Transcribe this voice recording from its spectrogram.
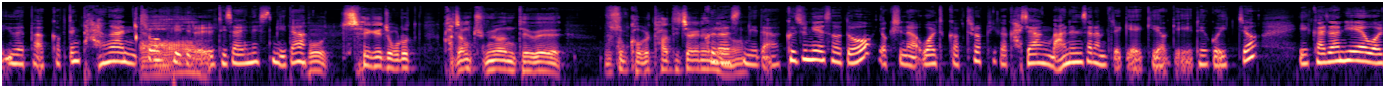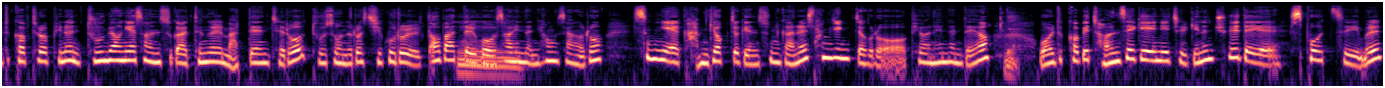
UEFA컵 등 다양한 트로피들을 어. 디자인했습니다. 뭐 세계적으로 가장 중요한 대회 우승컵을 다 디자인했네요. 그렇습니다. 그 중에서도 역시나 월드컵 트로피가 가장 많은 사람들에게 기억이 되고 있죠. 이 가자니의 월드컵 트로피는 두 명의 선수가 등을 맞댄 채로 두 손으로 지구를 떠받들고 음. 서 있는 형상으로 승리의 감격적인 순간을 상징적으로 표현했는데요. 네. 월드컵이 전 세계인이 즐기는 최대의 스포츠임을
